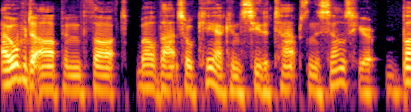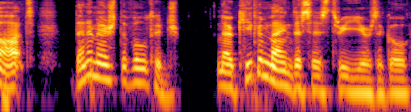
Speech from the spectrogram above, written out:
I opened it up and thought, well, that's okay. I can see the taps in the cells here. But then I measured the voltage. Now, keep in mind this is three years ago.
